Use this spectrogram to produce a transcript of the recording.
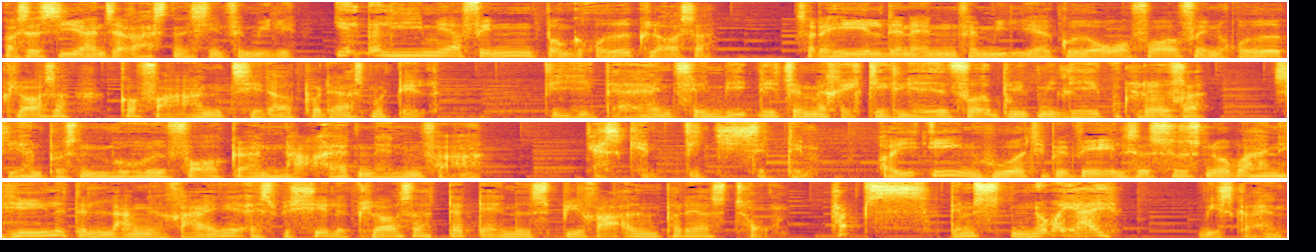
Og så siger han til resten af sin familie, hjælp lige med at finde en bunke røde klodser. Så da hele den anden familie er gået over for at finde røde klodser, går faren tættere på deres model. Vi er bare en familie, som er rigtig glade for at bygge med Lego-klodser, siger han på sådan en måde for at gøre nar af den anden far. Jeg skal vise dem. Og i en hurtig bevægelse, så snupper han hele den lange række af specielle klodser, der dannede spiralen på deres tårn. Haps, dem snupper jeg, visker han,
